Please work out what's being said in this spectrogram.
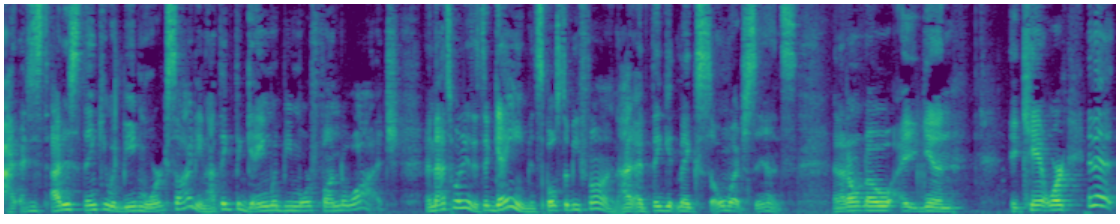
I just I just think it would be more exciting. I think the game would be more fun to watch, and that's what it is. It's a game. It's supposed to be fun. I, I think it makes so much sense, and I don't know. Again, it can't work, and that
